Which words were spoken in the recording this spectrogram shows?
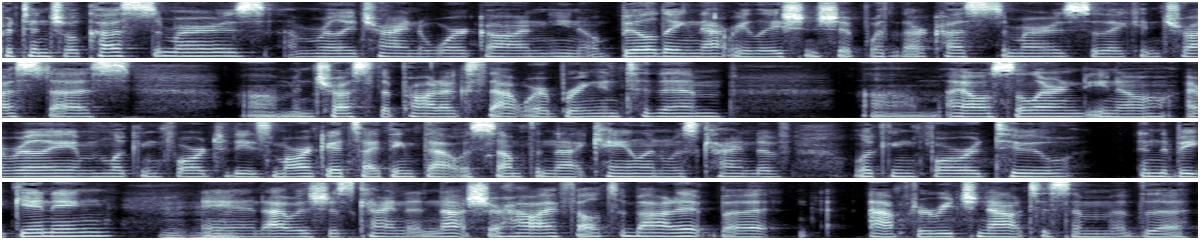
potential customers. I'm really trying to work on, you know, building that relationship with our customers so they can trust us um, and trust the products that we're bringing to them. Um, I also learned, you know, I really am looking forward to these markets. I think that was something that Kaylin was kind of looking forward to in the beginning. Mm-hmm. And I was just kind of not sure how I felt about it. But after reaching out to some of the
